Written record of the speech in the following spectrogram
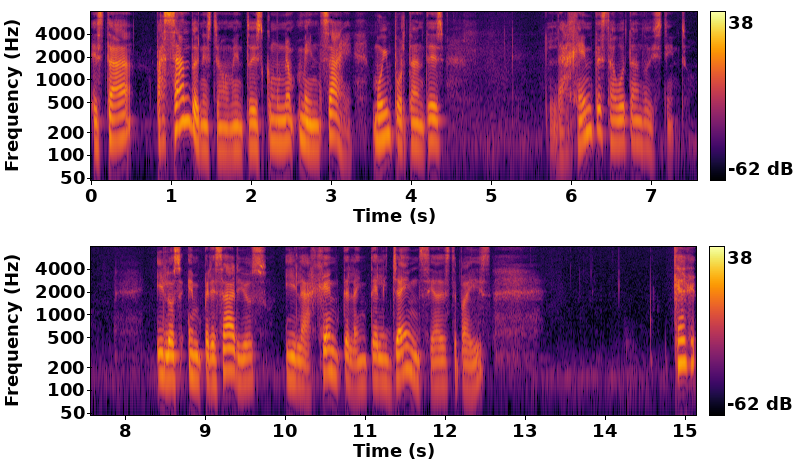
está pasando en este momento es como un mensaje muy importante, es la gente está votando distinto. Y los empresarios y la gente, la inteligencia de este país, ¿Qué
